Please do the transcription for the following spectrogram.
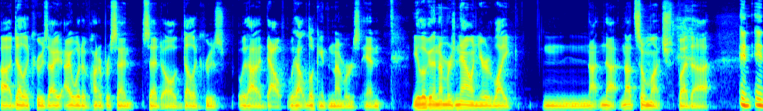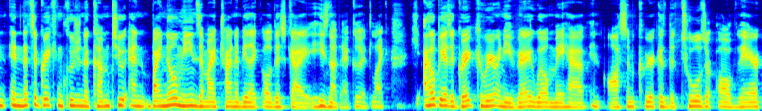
uh, De La Cruz. I, I would have hundred percent said, oh, De La Cruz without a doubt, without looking at the numbers. And you look at the numbers now, and you're like, mm, not not not so much, but uh, and and and that's a great conclusion to come to. And by no means am i trying to be like oh this guy he's not that good. Like he, i hope he has a great career and he very well may have an awesome career because the tools are all there.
